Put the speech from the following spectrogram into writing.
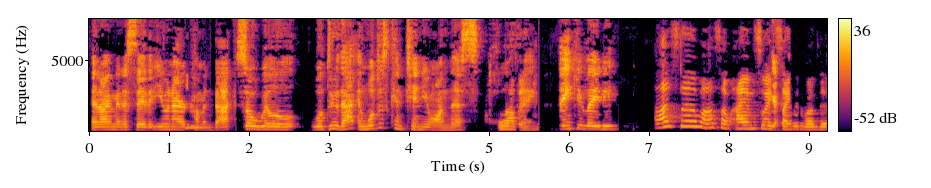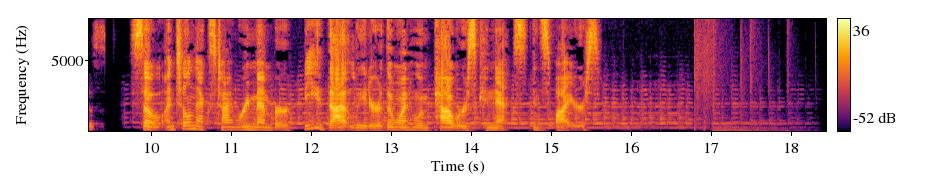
And I'm going to say that you and I are coming back. So we'll, we'll do that and we'll just continue on this whole Love thing. It. Thank you, lady. Awesome. Awesome. I am so excited yeah. about this. So until next time, remember be that leader, the one who empowers, connects, inspires.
